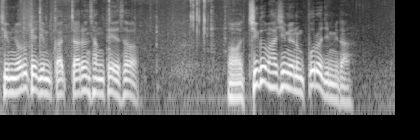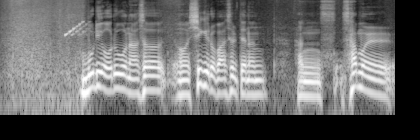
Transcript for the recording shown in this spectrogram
지금 이렇게 지금 까- 자른 상태에서 어, 지금 하시면은 부러집니다. 물이 오르고 나서 어, 시기로 봤을 때는 한 3월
